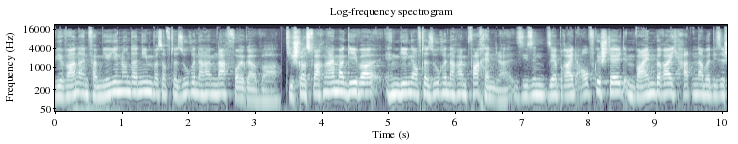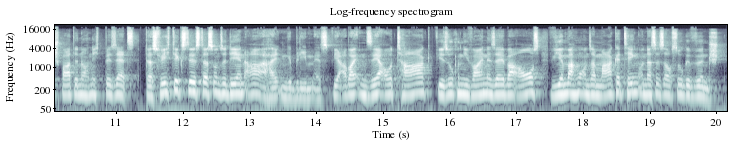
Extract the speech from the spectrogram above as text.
Wir waren ein Familienunternehmen, was auf der Suche nach einem Nachfolger war. Die Schloss Wachenheim AG war hingegen auf der Suche nach einem Fachhändler. Sie sind sehr breit aufgestellt im Weinbereich, hatten aber diese Sparte noch nicht besetzt. Das Wichtigste ist, dass unsere DNA erhalten geblieben ist. Wir arbeiten sehr autark, wir suchen die Weine selber aus, wir machen unser Marketing und das ist auch so gewünscht.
